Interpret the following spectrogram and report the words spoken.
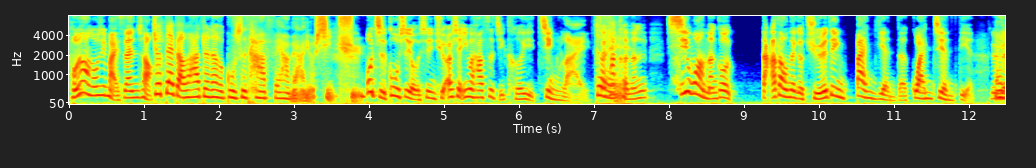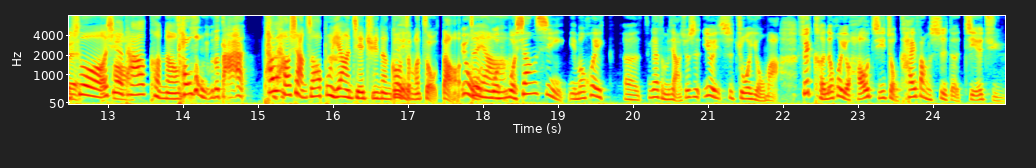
同样的东西买三场，就代表他对那个故事他非常非常有兴趣。不止故事有兴趣，而且因为他自己可以进来，所以他可能希望能够达到那个决定扮演的关键点，对不对？没错，而且他可能操纵你们的答案，他会好想知道不一样的结局能够怎么走到。因为我我我相信你们会呃，应该怎么讲？就是因为是桌游嘛，所以可能会有好几种开放式的结局。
